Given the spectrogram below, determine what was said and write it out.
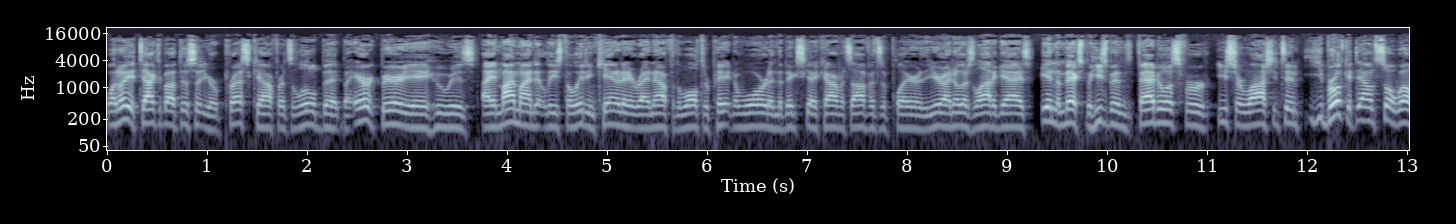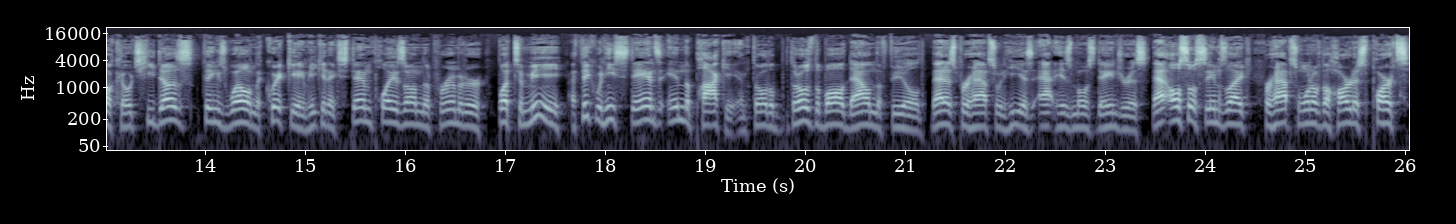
Well, I know you talked about this at your press conference a little bit, but Eric Barriere, who is, uh, in my mind at least, the leading candidate right now for the Walter Payton Award and the Big Sky Conference Offensive Player of the Year. I know there's a lot of guys in the mix, but he's been fabulous for Eastern Washington. He broke it down so well, Coach. He does things well in the quick game. He can extend plays on the perimeter, but to me, I think when he stands in the pocket and throw the, throws the ball down the field, that is perhaps when he is at his most dangerous. That also seems like perhaps one of the hardest parts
